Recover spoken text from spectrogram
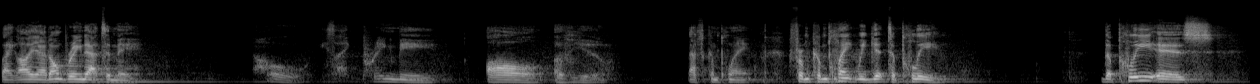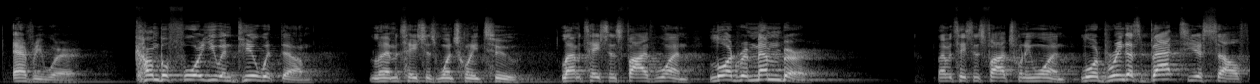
Like, oh yeah, don't bring that to me. No, he's like, bring me all of you. That's complaint. From complaint, we get to plea. The plea is everywhere. Come before you and deal with them. Lamentations 122. Lamentations 5:1. Lord, remember. Lamentations 5:21. Lord, bring us back to yourself.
